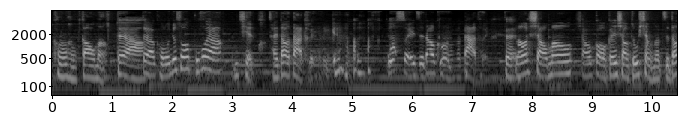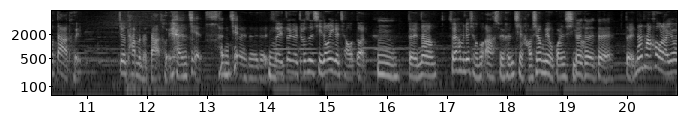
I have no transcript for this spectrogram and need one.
恐龙很高嘛？对啊，对啊，恐龙就说不会啊，很浅，踩到大腿而已，就是水只到恐龙的大腿。对然，后小猫、小狗跟小猪想的只到大腿，就他们的大腿。很浅 很浅，对对对，嗯所以这个就是其中一个桥段。嗯，对，那所以他们就想说啊，水很浅，好像没有关系。对对对，对，那他后来又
